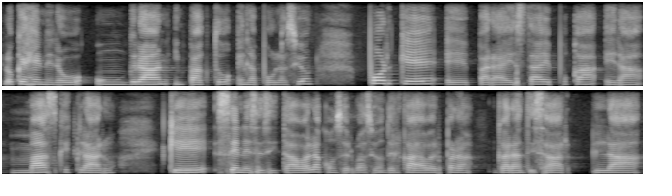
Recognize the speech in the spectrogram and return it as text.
lo que generó un gran impacto en la población, porque eh, para esta época era más que claro que se necesitaba la conservación del cadáver para garantizar la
